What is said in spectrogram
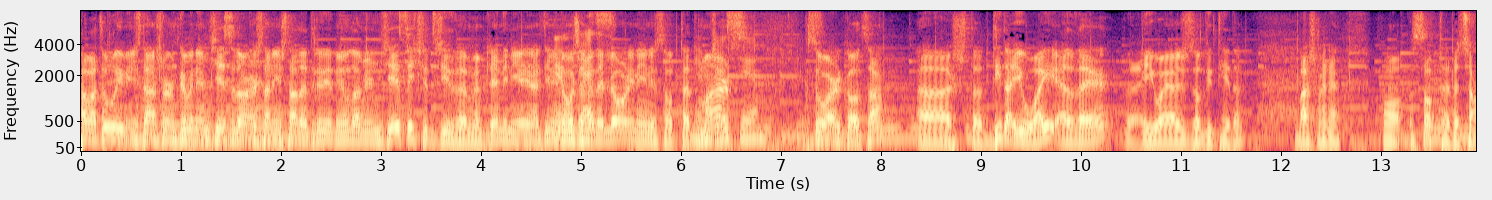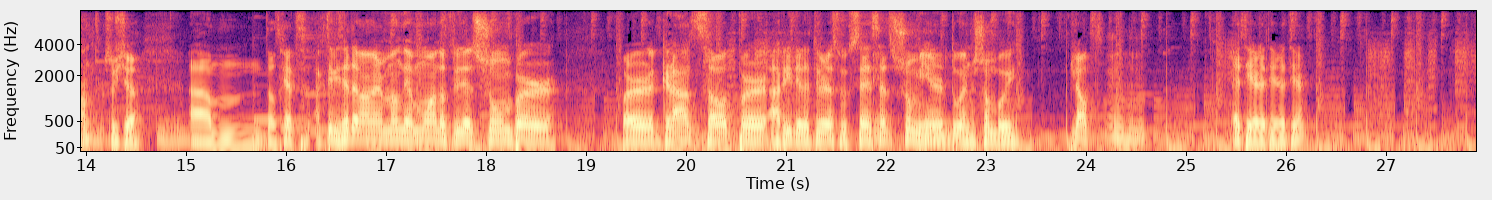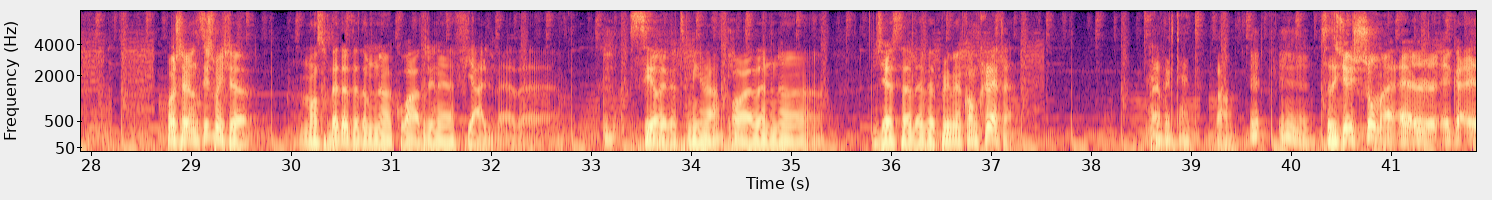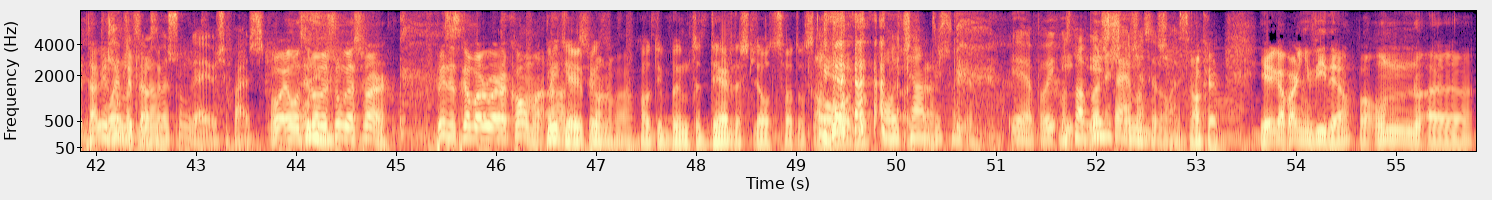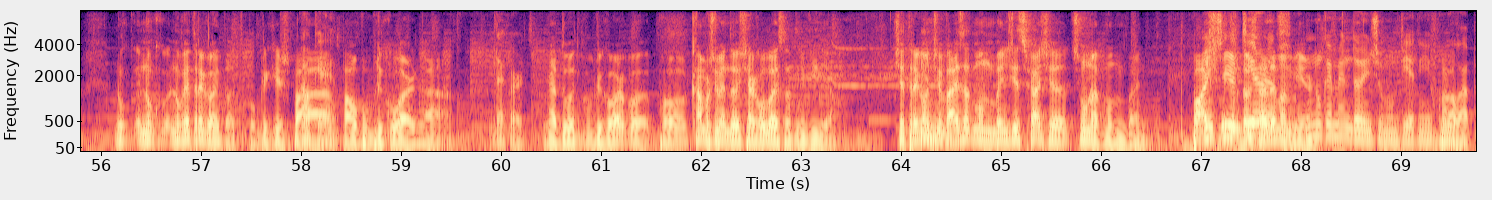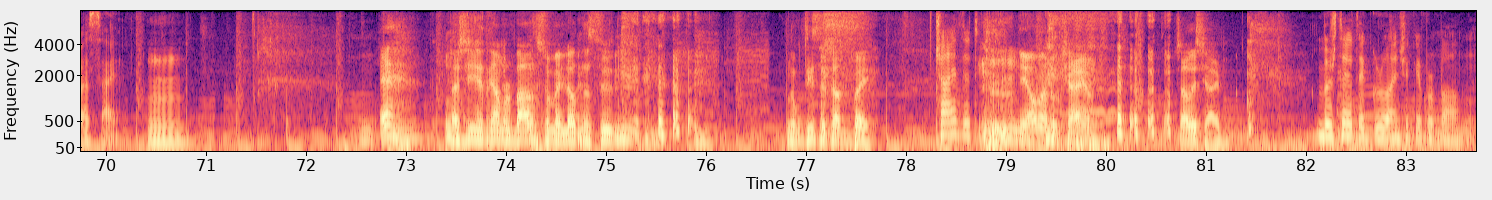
Papaoutai, miq të dashur në klubin e mëngjesit Ora është tani 7.30 minuta mirëmëngjesi të gjithëve me Blendin Jerin Altimin Hoxhën edhe Lorin jeni sot 8 mars Gëzuar goca është dita juaj edhe e juaja është çdo ditë tjetër bashkë me ne. Po sot e veçantë, kështu që ëm um, do të ketë aktivitete ma merr mendja mua do të flitet shumë për për gratë sot, për arritjet e tyre, sukseset, shumë mirë, mm. duhen shembuj plot. Mhm. Mm etj, etj, etj. Po është e rëndësishme që mos mbetet vetëm në kuadrin e fjalëve dhe sjelljeve të mira, po edhe në Gjeste dhe veprime konkrete. Është e vërtetë. Po. Se dëgjoj shumë, e e, e dalin po, shumë që flasin. U emocionova shumë nga ajo që pashë. U emocionove shumë nga çfarë? Prit se s'ka mbaruar akoma. Po ti, po. Do të bëjmë të derdhësh lot sot ose. Do qan ti sot. Je, po i mos e bëni shumë emocionuese. Okej. Jeri ka bërë një video, po unë nuk nuk nuk e tregoj dot publikisht pa pa u publikuar nga Dakord. Nga duhet publikuar, po po kam përshtypjen do të qarkullojë sot një video. Që tregon që mm. vajzat mund të bëjnë gjithçka që çunat mund të bëjnë. Po aq mirë ndoshta dhe më mirë. Nuk e mendojnë që mund të jetë një po. grua pas saj. Mhm. Eh, tash që të kam përballë shumë me lot në sy. Nuk di se çfarë të bëj. Qaj dhe ti. Jo, unë nuk qaj. Çfarë do qaj? Mbështete gruan që ke përballë.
